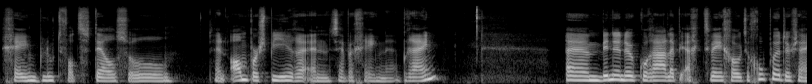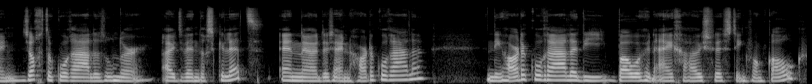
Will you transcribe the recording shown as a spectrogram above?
geen bloedvatstelsel, zijn amper spieren en ze hebben geen brein. Um, binnen de koralen heb je eigenlijk twee grote groepen. Er zijn zachte koralen zonder uitwendig skelet en uh, er zijn harde koralen. En die harde koralen die bouwen hun eigen huisvesting van kalk.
